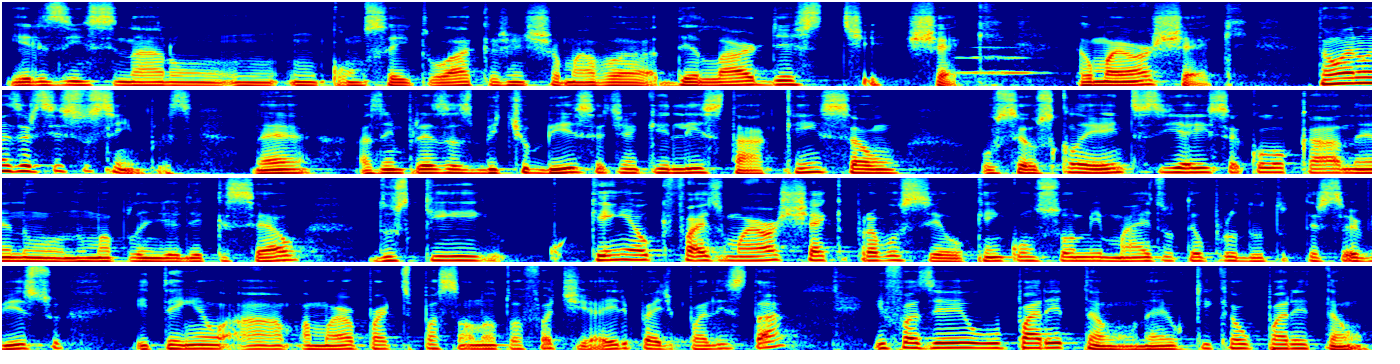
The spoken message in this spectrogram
e eles ensinaram um, um conceito lá que a gente chamava The Largest Check. É o maior cheque. Então era um exercício simples, né? As empresas B2B você tinha que listar quem são os seus clientes e aí você colocar, né, no, numa planilha de Excel dos que quem é o que faz o maior cheque para você, ou quem consome mais o teu produto, o teu serviço e tem a, a maior participação na tua fatia. Aí ele pede para listar e fazer o paretão, né? O que, que é o paretão?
